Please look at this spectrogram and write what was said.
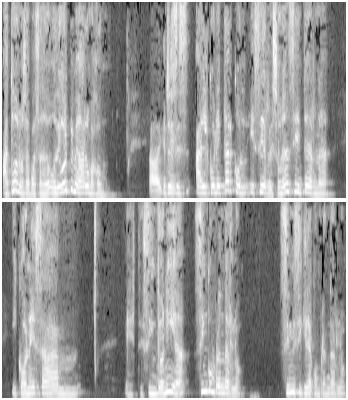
A todos nos ha pasado. O de golpe me agarro un bajón. Entonces, al conectar con esa resonancia interna y con esa mm, este, sintonía, sin comprenderlo, sin ni siquiera comprenderlo,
